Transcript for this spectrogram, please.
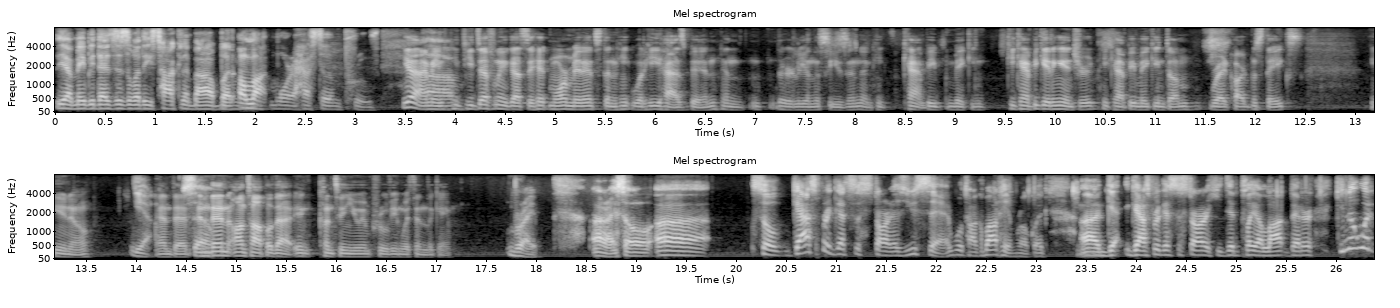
yeah. maybe this is what he's talking about, but a Mhm. lot more has to improve. Yeah, I mean, Um, he, he definitely got to hit more minutes than he what he has been in early in the season, and he can't be making he can't be getting injured. He can't be making dumb red card mistakes, you know. Yeah. And then So- and then on top of that, in, continue improving within the game. Right. All right. So, uh, so Gasper gets the start, as you said. We'll talk about him real quick. Uh, Ga- Gasper gets the start. He did play a lot better. You know what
